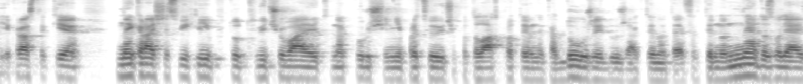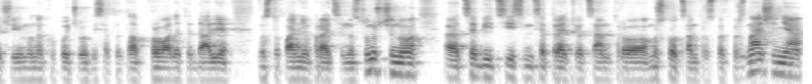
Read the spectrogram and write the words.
якраз таки найкраще свій хліб тут відчувають на Курщині, працюючи по тилах противника дуже і дуже активно та ефективно, не дозволяючи йому накопичуватися та- провадити далі наступальні операції на Сумщину. Е, Це бійці 73-го центру морського центру спецпризначення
